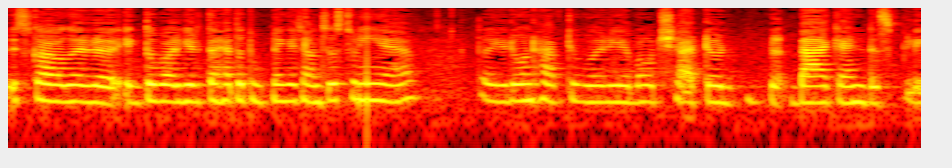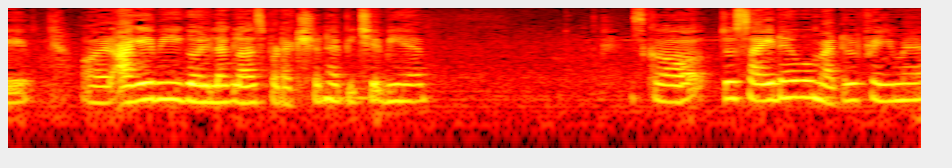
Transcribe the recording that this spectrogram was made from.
इसका अगर एक दो बार गिरता है तो टूटने के चांसेस तो नहीं है। तो you don't have to worry about shattered back and display और आगे भी गोरेला ग्लास प्रोटेक्शन है पीछे भी है। इसका जो साइड है वो मेटल फ्रेम है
